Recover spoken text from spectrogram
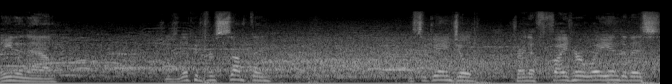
Lena now. She's looking for something. Mystic Angel trying to fight her way into this.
